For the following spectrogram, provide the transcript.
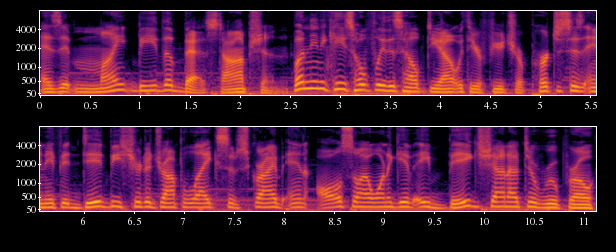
as it might be the best option. But in any case, hopefully this helped you out with your future purchases, and if it did, be sure to drop a like, subscribe, and also I want to give a big shout out to Ruipro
